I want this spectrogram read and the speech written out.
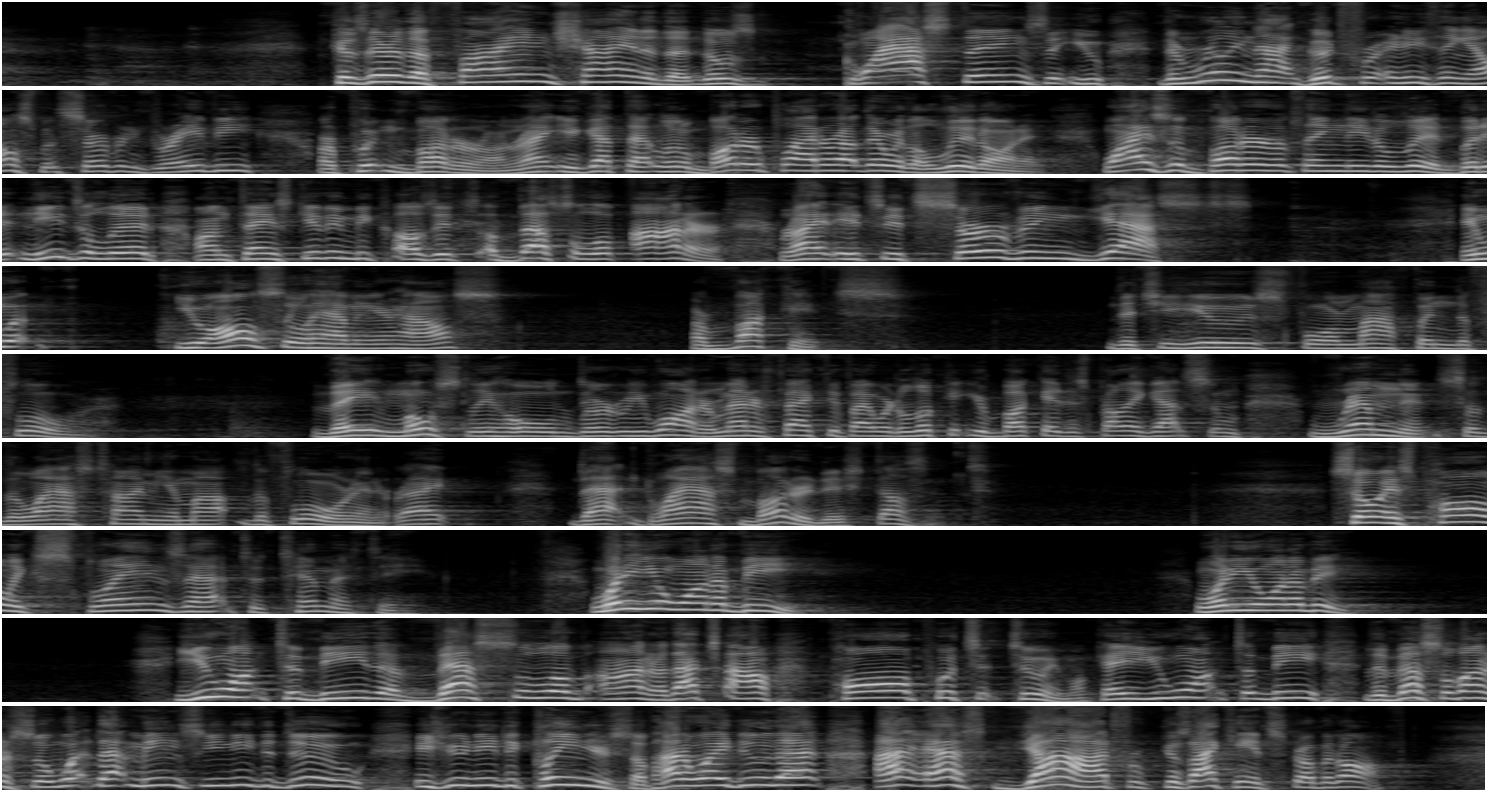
Because they're the fine china, the, those glass things that you, they're really not good for anything else but serving gravy or putting butter on, right? You got that little butter platter out there with a lid on it. Why does a butter thing need a lid? But it needs a lid on Thanksgiving because it's a vessel of honor, right? It's, it's serving guests. And what you also have in your house are buckets that you use for mopping the floor. They mostly hold dirty water. Matter of fact, if I were to look at your bucket, it's probably got some remnants of the last time you mopped the floor in it, right? That glass butter dish doesn't. So, as Paul explains that to Timothy, what do you want to be? What do you want to be? You want to be the vessel of honor. That's how Paul puts it to him, okay? You want to be the vessel of honor. So, what that means you need to do is you need to clean yourself. How do I do that? I ask God for, because I can't scrub it off.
